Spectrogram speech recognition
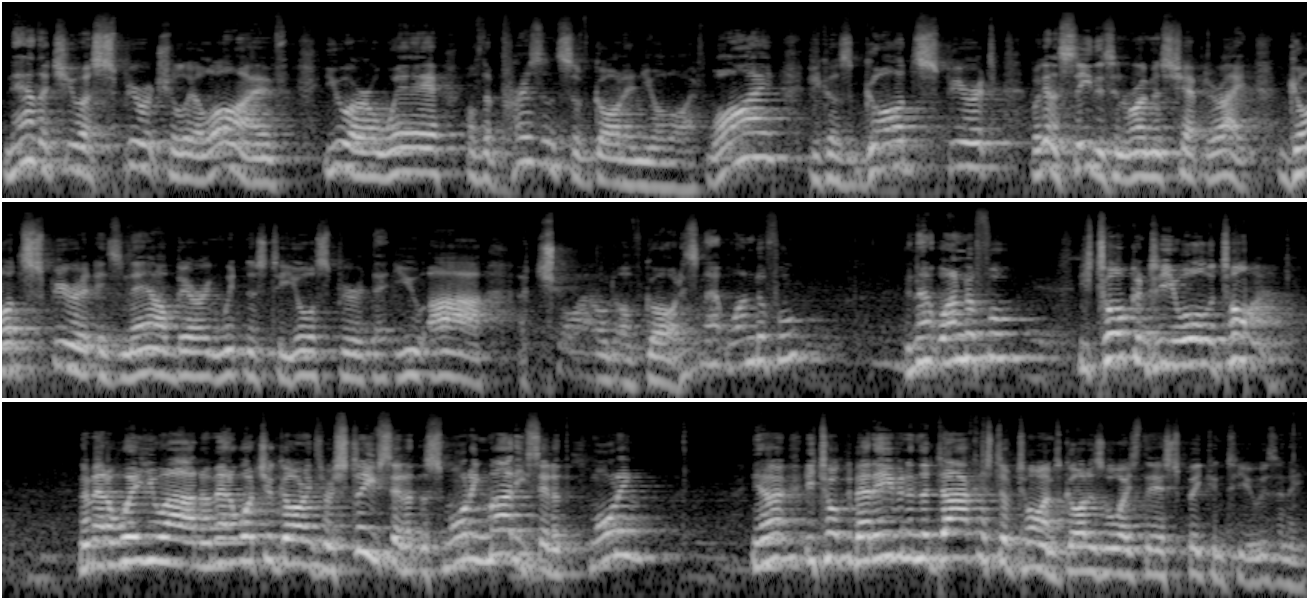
Now that you are spiritually alive, you are aware of the presence of God in your life. Why? Because God's Spirit, we're going to see this in Romans chapter 8. God's Spirit is now bearing witness to your spirit that you are a child of God. Isn't that wonderful? Isn't that wonderful? He's talking to you all the time. No matter where you are, no matter what you're going through. Steve said it this morning, Marty said it this morning. You know, he talked about even in the darkest of times, God is always there speaking to you, isn't he?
